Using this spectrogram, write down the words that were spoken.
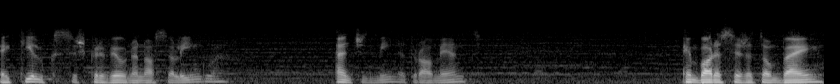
aquilo que se escreveu na nossa língua, antes de mim, naturalmente, embora seja também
